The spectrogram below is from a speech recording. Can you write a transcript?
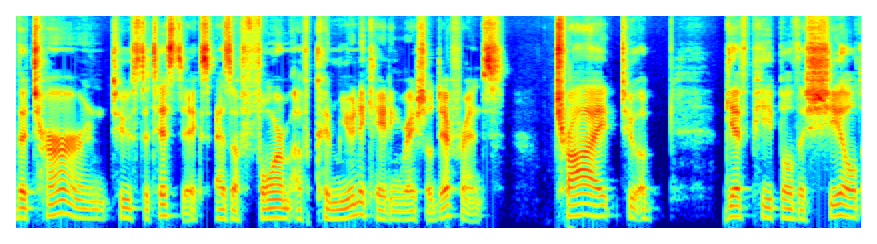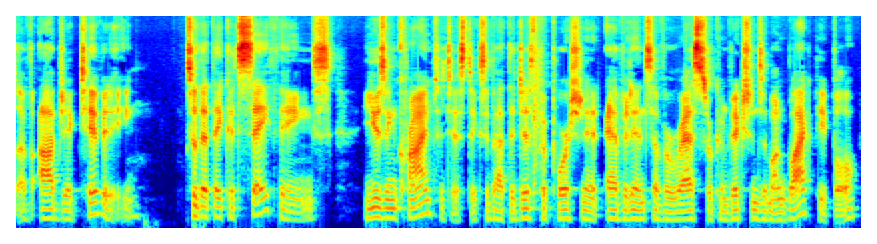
the turn to statistics as a form of communicating racial difference tried to give people the shield of objectivity so that they could say things using crime statistics about the disproportionate evidence of arrests or convictions among black people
